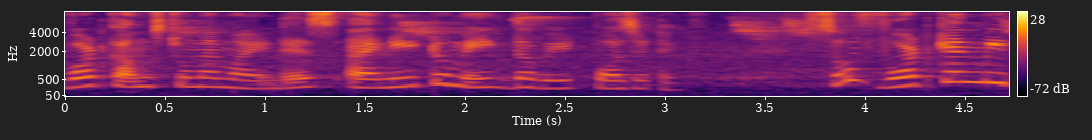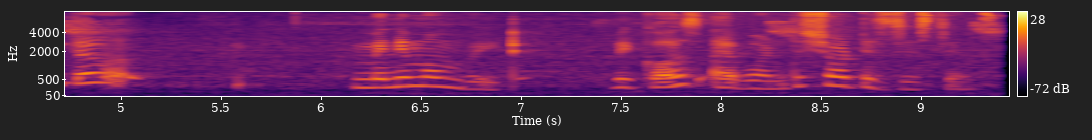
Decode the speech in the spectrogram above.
what comes to my mind is I need to make the weight positive. So what can be the minimum weight? Because I want the shortest distance.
